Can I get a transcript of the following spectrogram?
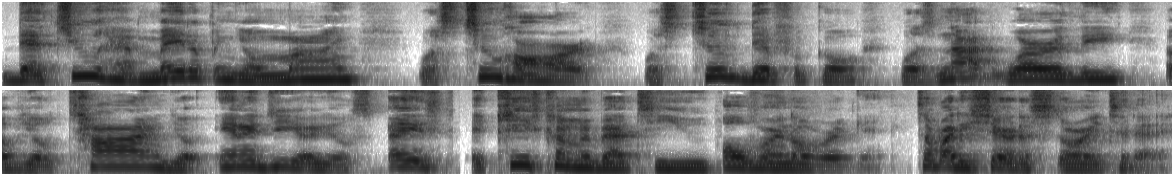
that you have made up in your mind was too hard was too difficult, was not worthy of your time, your energy, or your space. It keeps coming back to you over and over again. Somebody shared a story today,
